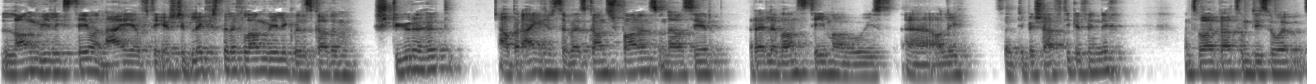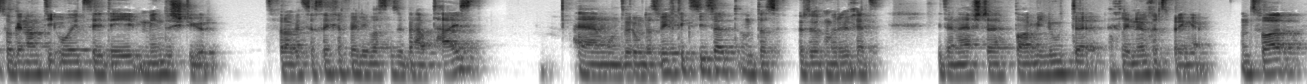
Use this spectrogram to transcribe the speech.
langweiliges Thema. Nein, auf den ersten Blick ist es vielleicht langweilig, weil es geht um Steuern heute. Aber eigentlich ist es aber ein ganz spannendes und auch sehr relevantes Thema, das uns äh, alle sollte beschäftigen, finde ich. Und zwar geht es um die so, sogenannte OECD-Mindeststeuer. Jetzt fragen sich sicher viele, was das überhaupt heißt ähm, und warum das wichtig sein sollte. Und das versuchen wir euch jetzt in den nächsten paar Minuten ein bisschen näher zu bringen. Und zwar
